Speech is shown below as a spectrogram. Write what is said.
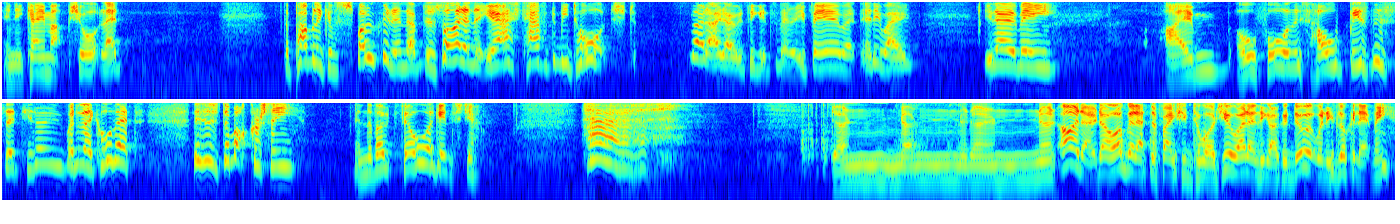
and you came up short, lad. The public have spoken and they've decided that you have to be torched. But I don't think it's very fair. But anyway, you know me. I'm all for this whole business that, you know, what do they call that? This is democracy. And the vote fell against you. dun, dun, dun, dun. I don't know. I'm going to have to face him towards you. I don't think I can do it when he's looking at me.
